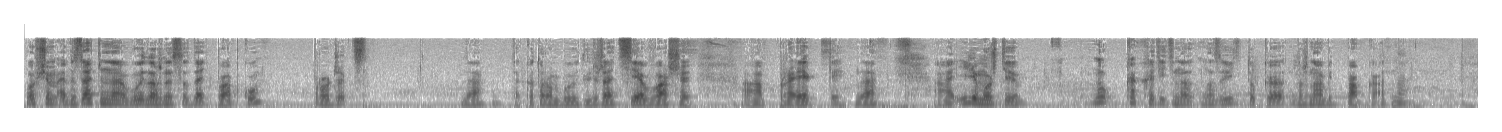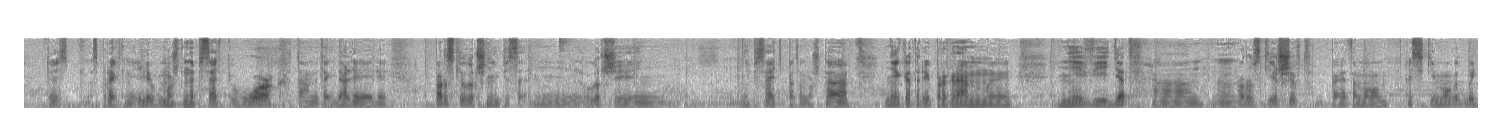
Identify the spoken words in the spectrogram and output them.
В общем, обязательно вы должны создать папку projects, да, в котором будут лежать все ваши а, проекты, да. А, или можете, ну, как хотите на- назовите, только должна быть папка одна. То есть с проектами. Или можете написать work там и так далее, или по-русски лучше не писать, лучше не писать, потому что некоторые программы не видят м, русский шрифт, поэтому косяки могут быть.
